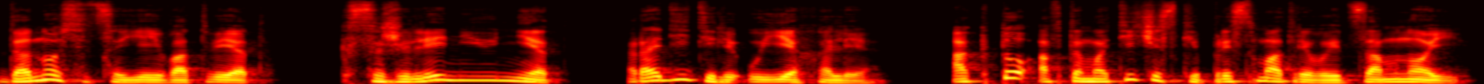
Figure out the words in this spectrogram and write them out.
Доносится ей в ответ. «К сожалению, нет. Родители уехали. А кто автоматически присматривает за мной?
